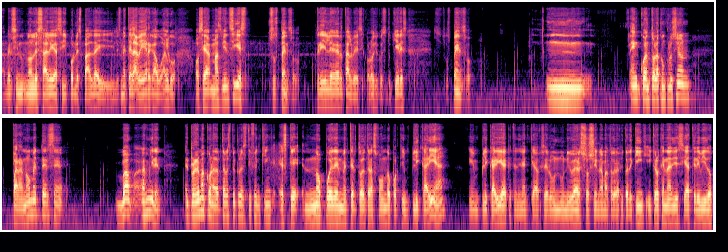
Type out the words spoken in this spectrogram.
A ver si no le sale así por la espalda y les mete la verga o algo. O sea, más bien sí es suspenso. Thriller, tal vez psicológico, si tú quieres. Suspenso. Mm, en cuanto a la conclusión, para no meterse Ah, miren, el problema con adaptar las películas de Stephen King es que no pueden meter todo el trasfondo porque implicaría, implicaría que tendrían que hacer un universo cinematográfico de King y creo que nadie se ha atrevido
